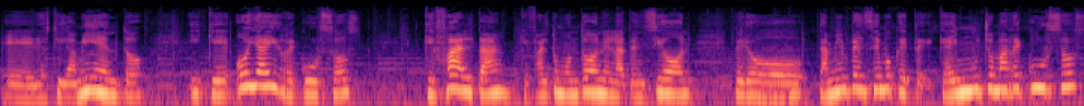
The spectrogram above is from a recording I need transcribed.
eh, de hostigamiento, y que hoy hay recursos que faltan, que falta un montón en la atención, pero también pensemos que, te- que hay mucho más recursos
